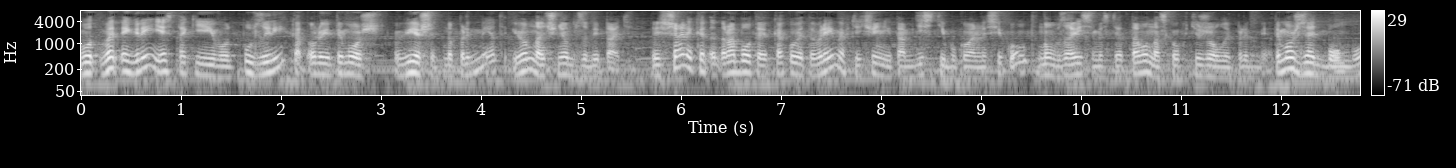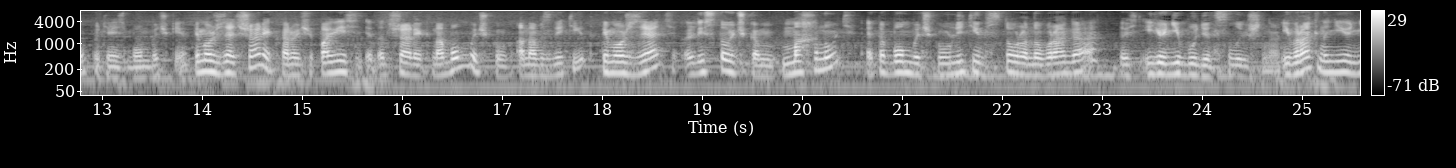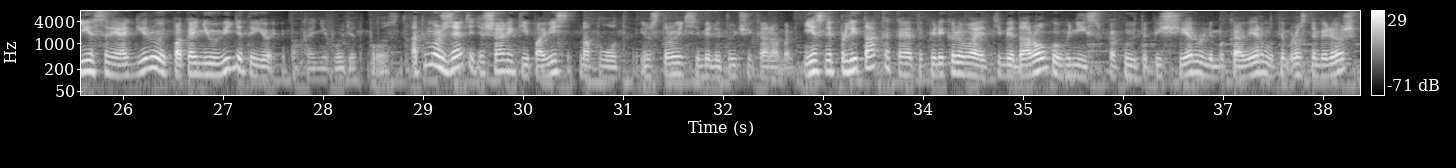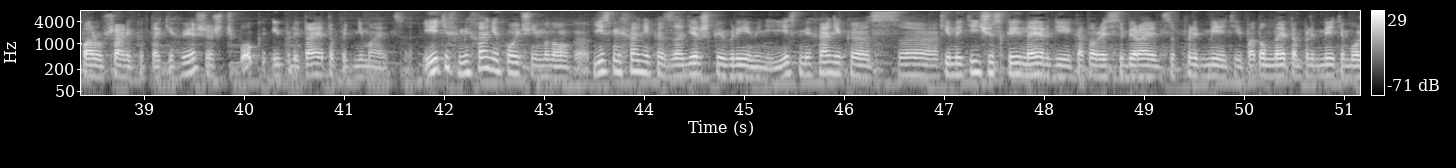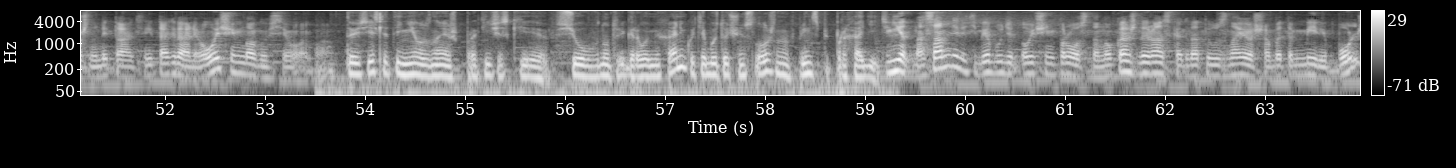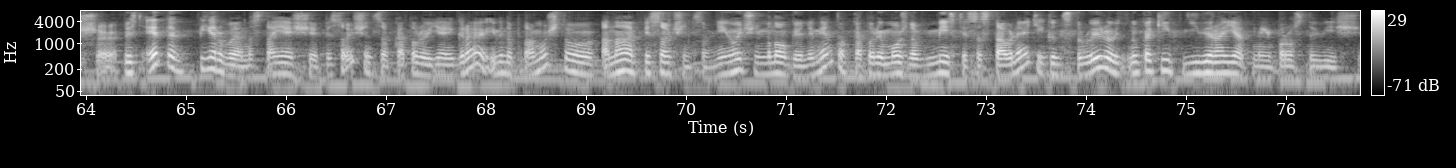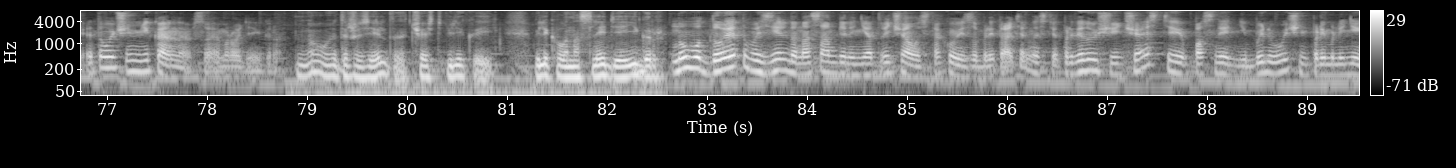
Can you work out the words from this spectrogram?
Вот в этой игре есть такие вот пузыри, которые ты можешь вешать на предмет, и он начнет залетать. То есть шарик этот работает какое-то время, в течение там 10 буквально секунд, ну, в зависимости от того, насколько тяжелый предмет. Ты можешь взять бомбу, у тебя есть бомбочки. Ты можешь взять шарик, короче, повесить этот шарик на бомбочку, она взлетит. Ты можешь взять листочком махнуть, эта бомбочка улетит в сторону врага, то есть ее не будет слышно. И враг на нее не среагирует, пока не увидит ее, и пока не будет поздно. А ты можешь взять эти шарики шарики и повесить на плот и устроить себе летучий корабль. Если плита какая-то перекрывает тебе дорогу вниз в какую-то пещеру либо каверну, ты просто берешь пару шариков таких вешаешь, чпок, и плита это поднимается. И этих механик очень много. Есть механика с задержкой времени, есть механика с кинетической энергией, которая собирается в предмете, и потом на этом предмете можно летать и так далее. Очень много всего. То есть, если ты не узнаешь практически всю внутриигровую механику, тебе будет очень сложно, в принципе, проходить. Нет, на самом самом деле тебе будет очень просто, но каждый раз, когда ты узнаешь об этом мире больше, то есть это первая настоящая песочница, в которую я играю, именно потому, что она песочница. В ней очень много элементов, которые можно вместе составлять и конструировать, ну, какие-то невероятные просто вещи. Это очень уникальная в своем роде игра. Ну, это же Зельда, часть великой, великого наследия игр. Ну вот до этого Зельда на самом деле не отличалась такой изобретательностью. Предыдущие части, последние, были очень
